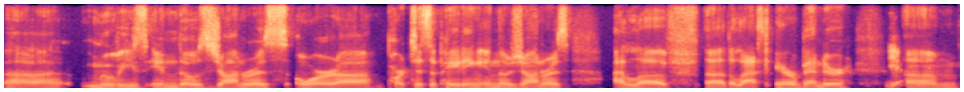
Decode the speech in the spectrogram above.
uh, movies in those genres or uh, participating in those genres. I love uh, the Last Airbender. Yeah. Um,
